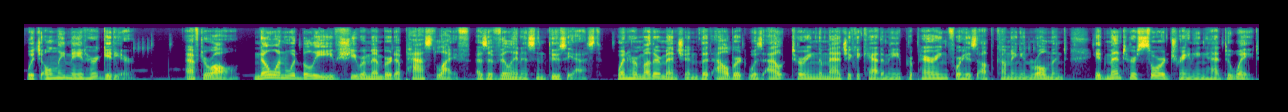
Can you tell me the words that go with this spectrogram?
which only made her giddier. After all, no one would believe she remembered a past life as a villainous enthusiast. When her mother mentioned that Albert was out touring the Magic Academy preparing for his upcoming enrollment, it meant her sword training had to wait.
